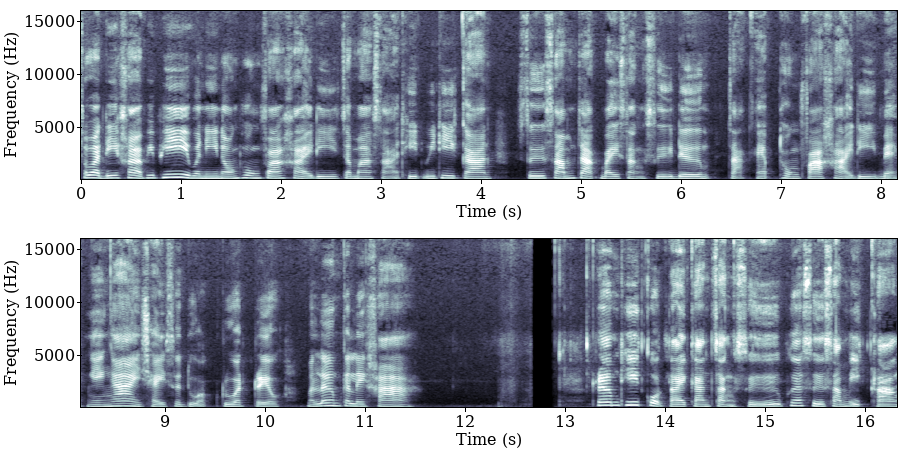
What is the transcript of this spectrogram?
สวัสดีค่ะพี่ๆ วันนี้น้องธงฟ้าขายดีจะมาสาธิตวิธีการซื้อซ้ำจากใบสั่งซื้อเดิม จากแอปธงฟ้าขายดีแบบง่ายๆ ใช้สะดวกรวดเร็ว มาเริ่มกันเลยค่ะ เริ่มที่กดรายการสั่งซื้อเพื่อซื้อซ้ำอีกครั้ง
